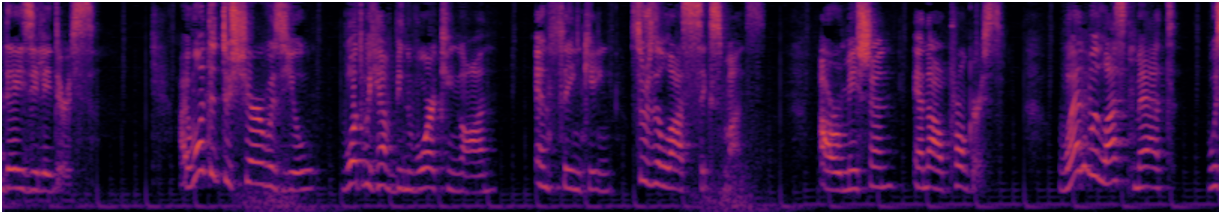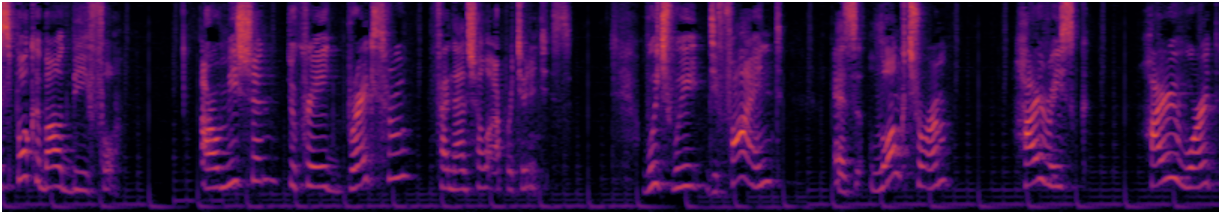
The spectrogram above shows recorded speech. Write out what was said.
Daisy leaders. I wanted to share with you what we have been working on and thinking through the last six months, our mission and our progress. When we last met, we spoke about BFO, our mission to create breakthrough financial opportunities, which we defined as long term, high risk, high reward,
